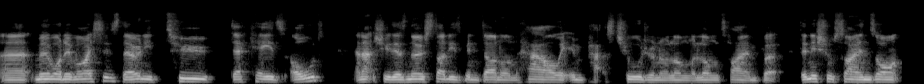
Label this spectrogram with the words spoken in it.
uh, mobile devices, they're only two decades old, and actually, there's no studies been done on how it impacts children along a long time. But the initial signs aren't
